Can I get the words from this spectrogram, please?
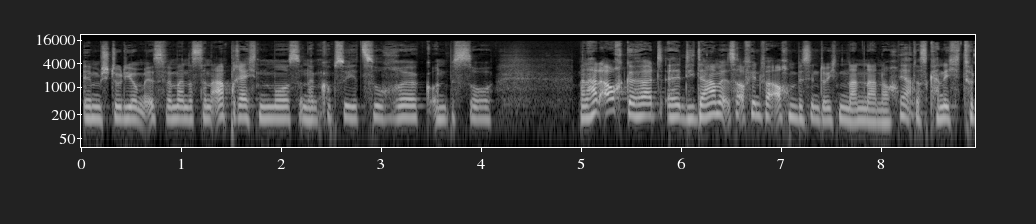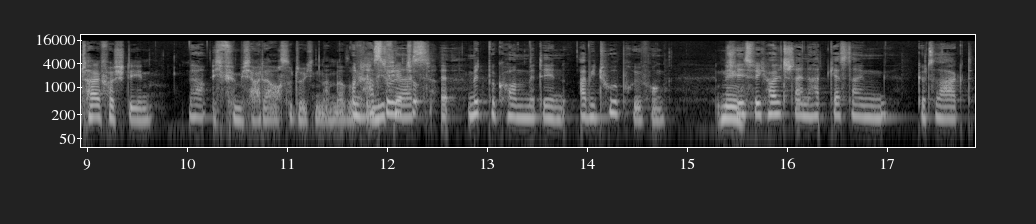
im Studium ist, wenn man das dann abbrechen muss und dann kommst du hier zurück und bist so. Man hat auch gehört, äh, die Dame ist auf jeden Fall auch ein bisschen durcheinander noch. Ja. Das kann ich total verstehen. Ja. Ich fühle mich heute auch so durcheinander. So Und hast du das äh, mitbekommen mit den Abiturprüfungen? Nee. Schleswig-Holstein hat gestern gesagt,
